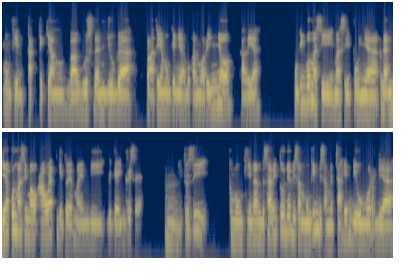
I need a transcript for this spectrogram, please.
mungkin taktik yang bagus dan juga pelatihnya mungkin ya bukan Mourinho kali ya mungkin gue masih masih punya dan dia pun masih mau awet gitu ya main di Liga Inggris ya hmm. itu sih kemungkinan besar itu dia bisa mungkin bisa mecahin di umur dia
